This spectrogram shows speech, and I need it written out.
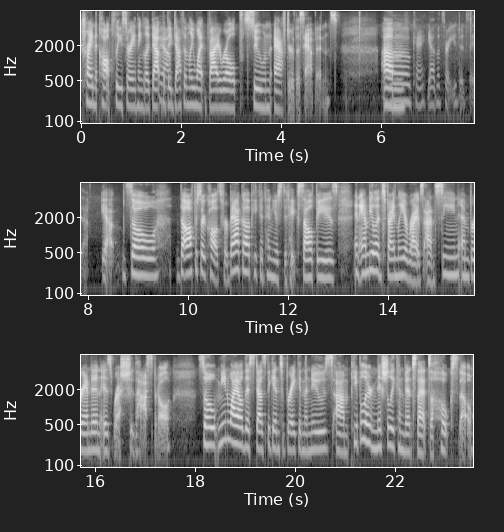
trying to call police or anything like that, Yeah. but they definitely went viral soon after this happened. Um okay. Yeah, that's right. You did say that. Yeah. So the officer calls for backup. He continues to take selfies. An ambulance finally arrives on scene, and Brandon is rushed to the hospital. So, meanwhile, this does begin to break in the news. Um, people are initially convinced that it's a hoax, though.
